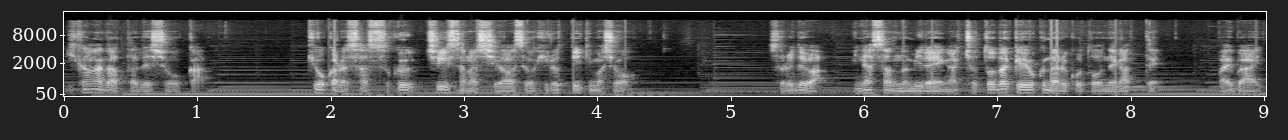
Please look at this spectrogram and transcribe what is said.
いかがだったでしょうか？今日から早速小さな幸せを拾っていきましょう。それでは皆さんの未来がちょっとだけ良くなることを願って、バイバイ。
